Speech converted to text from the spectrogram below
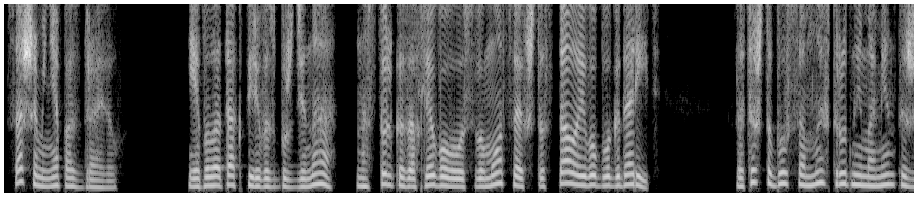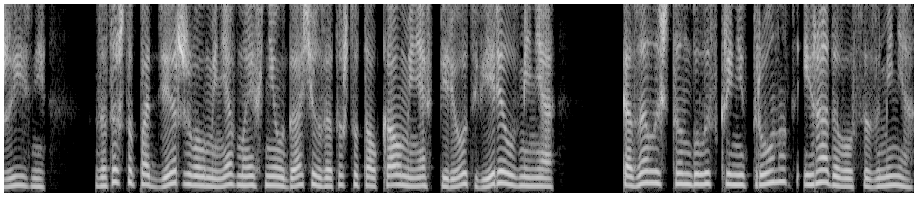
Саша меня поздравил. Я была так перевозбуждена, настолько захлебывалась в эмоциях, что стала его благодарить. За то, что был со мной в трудные моменты жизни, за то, что поддерживал меня в моих неудачах, за то, что толкал меня вперед, верил в меня. Казалось, что он был искренне тронут и радовался за меня.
